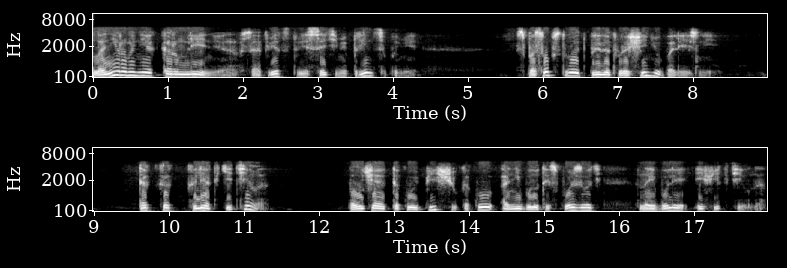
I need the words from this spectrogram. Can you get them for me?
Планирование кормления в соответствии с этими принципами способствует предотвращению болезней, так как клетки тела получают такую пищу, какую они будут использовать наиболее эффективно.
